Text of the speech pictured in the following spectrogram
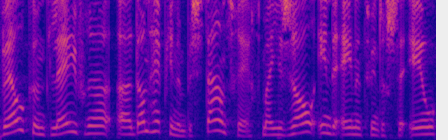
wel kunt leveren, uh, dan heb je een bestaansrecht. Maar je zal in de 21ste eeuw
